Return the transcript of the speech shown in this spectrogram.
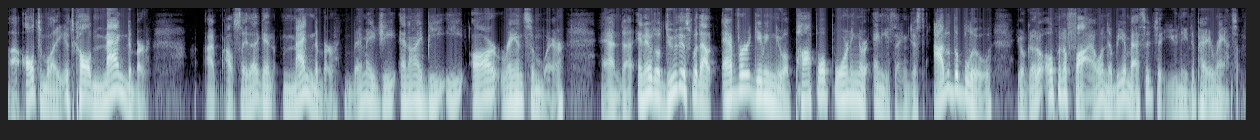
Uh, ultimately, it's called Magniber. I, will say that again Magniber, M A G N I B E R ransomware. And, uh, and it'll do this without ever giving you a pop up warning or anything. Just out of the blue, you'll go to open a file and there'll be a message that you need to pay a ransom.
